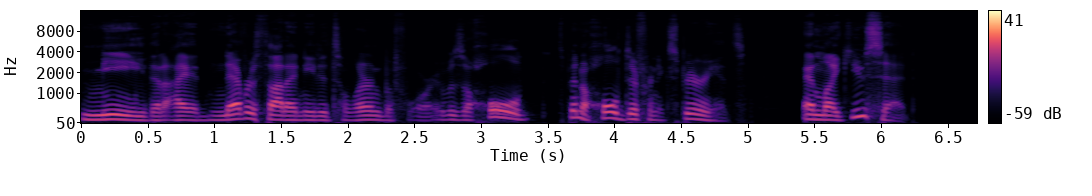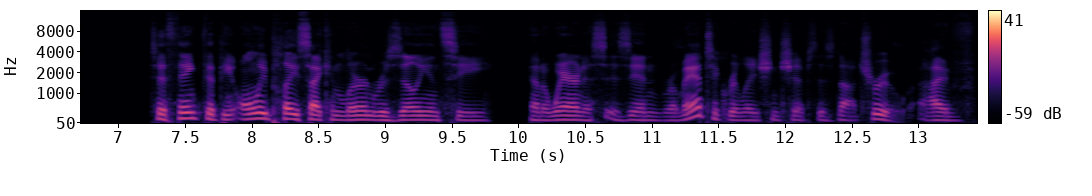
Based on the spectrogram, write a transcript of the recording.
me that I had never thought I needed to learn before. It was a whole, it's been a whole different experience. And like you said, to think that the only place I can learn resiliency and awareness is in romantic relationships is not true. I've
